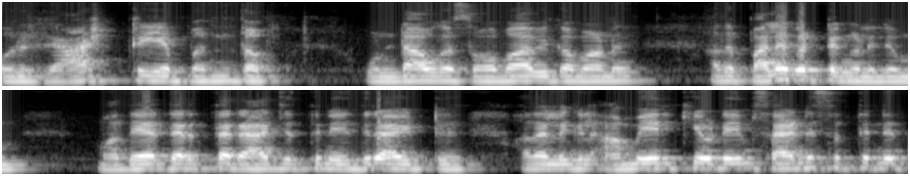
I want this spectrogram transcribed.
ഒരു രാഷ്ട്രീയ ബന്ധം ഉണ്ടാവുക സ്വാഭാവികമാണ്. അത് പല ഘട്ടങ്ങളിലും മതേതരത്വ രാജ്യത്തിനെതിരായിട്ട് അതല്ലെങ്കിൽ അമേരിക്കയുടെയും സൈനിസത്തിന്റെയും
